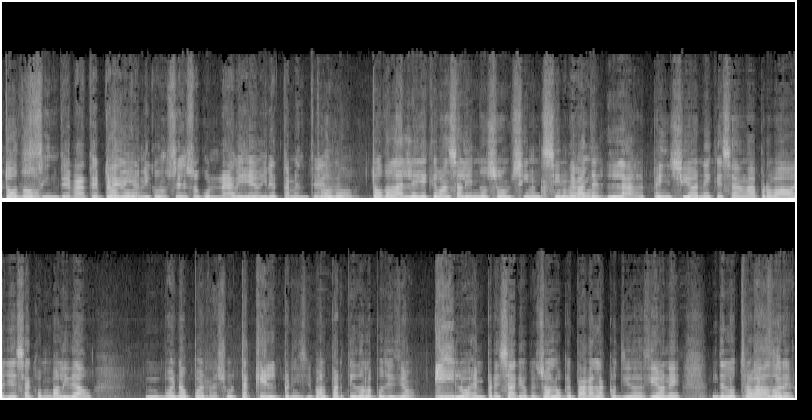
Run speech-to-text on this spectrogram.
Todo. Sin debate previo Todo. ni consenso con nadie directamente. Todo, todas las leyes que van saliendo son sin, sin debate. Las pensiones que se han aprobado ayer, se han convalidado. Bueno, pues resulta que el principal partido de la oposición y los empresarios, que son los que pagan las cotizaciones de los trabajadores,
